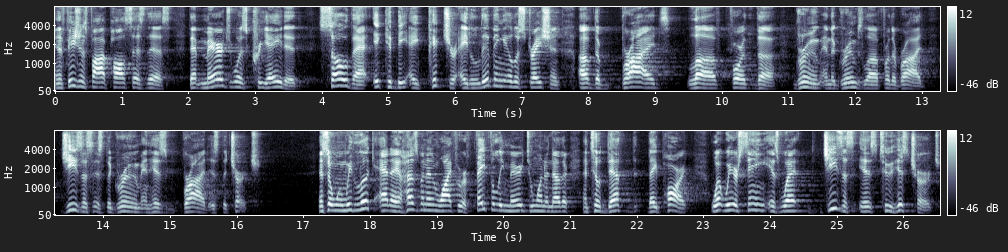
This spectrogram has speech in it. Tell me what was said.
In Ephesians 5, Paul says this that marriage was created so that it could be a picture, a living illustration of the bride's love for the groom and the groom's love for the bride. Jesus is the groom and his bride is the church. And so when we look at a husband and wife who are faithfully married to one another until death they part, what we are seeing is what Jesus is to his church,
